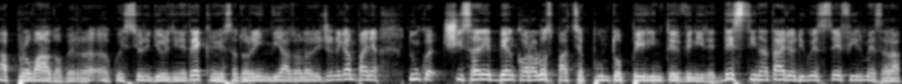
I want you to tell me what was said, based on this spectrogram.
approvato per eh, questioni di ordine tecnico, è stato rinviato alla Regione Campania, dunque ci sarebbe ancora lo spazio appunto per intervenire intervenire. Destinatario di queste firme sarà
